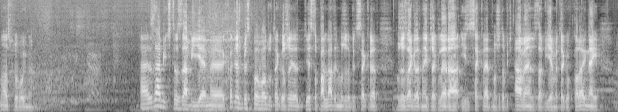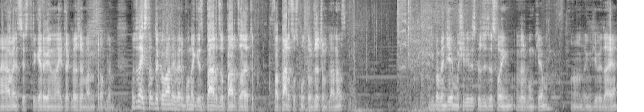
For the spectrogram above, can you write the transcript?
no spróbujmy. E, Zabić to zabijemy, chociażby z powodu tego, że jest to paladyn, może to być sekret, może zagrać Knife Jugglera i sekret, może to być Avenge, zabijemy tego w kolejnej, a Avenge jest triggeruje na Knife Jugglerze, mamy problem. No tutaj stop dekowany werbunek jest bardzo, bardzo, ale to kurwa bardzo smutną rzeczą dla nas. Chyba będziemy musieli wyskoczyć ze swoim werbunkiem, tak mi się wydaje.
